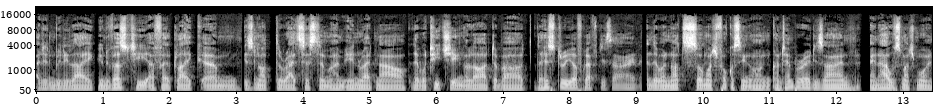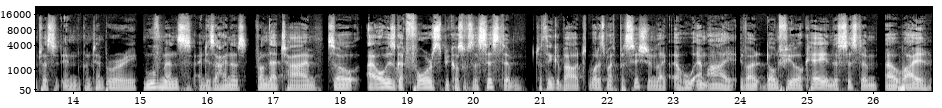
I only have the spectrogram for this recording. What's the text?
I didn't really like university. I felt like um, is not the right system I'm in right now. They were teaching a lot about the history of graphic design, and they were not so much focusing on contemporary design. And I was much more interested in contemporary movements and designers from that time. So I always got forced because of the system to think about what is my position like uh, who am i if i don't feel okay in the system uh, why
